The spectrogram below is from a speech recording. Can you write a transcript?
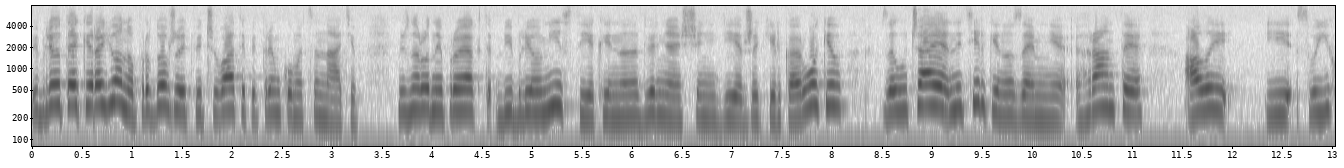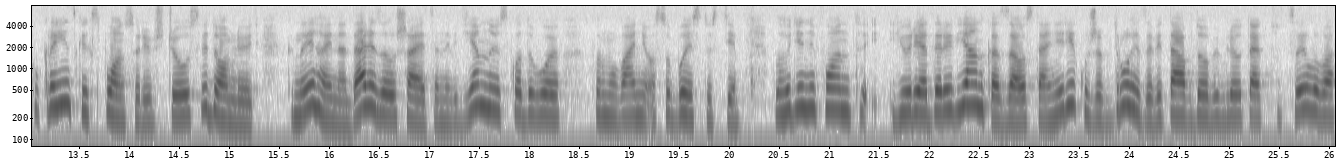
Бібліотеки району продовжують відчувати підтримку меценатів. Міжнародний проєкт Бібліоміст, який на Надвірнянщині діє вже кілька років, залучає не тільки іноземні гранти, але і своїх українських спонсорів, що усвідомлюють, книга і надалі залишається невід'ємною складовою формування особистості. Благодійний фонд Юрія Дерев'янка за останній рік уже вдруге завітав до бібліотек Цуцилова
